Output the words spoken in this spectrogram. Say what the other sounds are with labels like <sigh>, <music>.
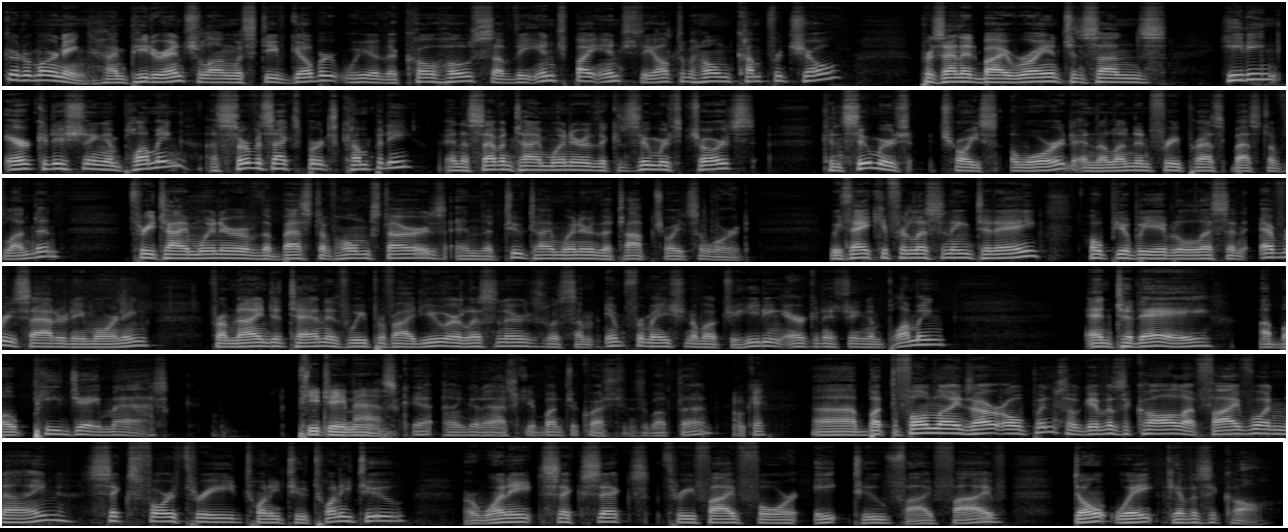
Good morning. I'm Peter Inch along with Steve Gilbert. We are the co hosts of the Inch by Inch, the Ultimate Home Comfort Show, presented by Roy Inch and Sons Heating, Air Conditioning, and Plumbing, a service experts company, and a seven time winner of the Consumer's Choice Consumer's Choice Award and the London Free Press Best of London, three time winner of the Best of HomeStars, and the two time winner of the Top Choice Award. We thank you for listening today. Hope you'll be able to listen every Saturday morning from 9 to 10 as we provide you, our listeners, with some information about your heating, air conditioning, and plumbing. And today, about PJ Mask. PJ Mask. Yeah, I'm going to ask you a bunch of questions about that. Okay. Uh, but the phone lines are open, so give us a call at 519 643 2222 or 1 354 8255. Don't wait, give us a call.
